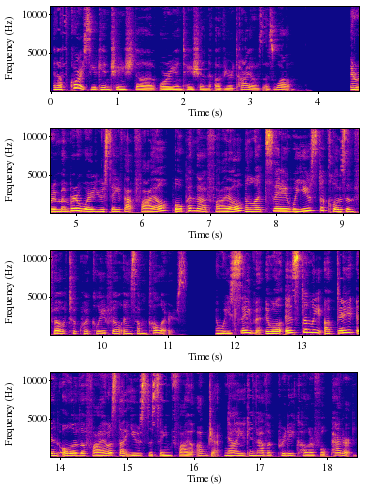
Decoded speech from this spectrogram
And of course, you can change the orientation of your tiles as well. And remember where you save that file? Open that file and let's say we use the close and fill to quickly fill in some colors. And we save it. It will instantly update in all of the files that use the same file object. Now you can have a pretty colorful pattern.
